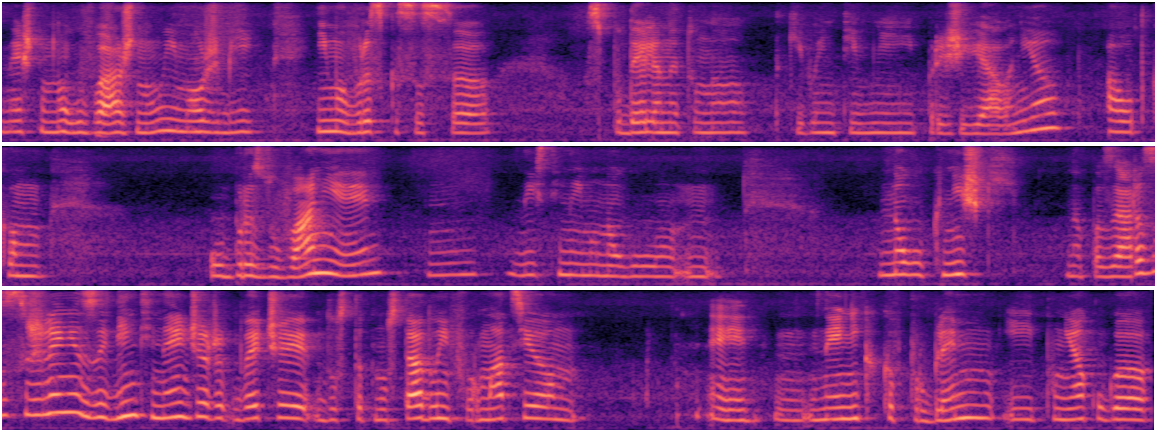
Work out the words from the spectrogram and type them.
нещо много важно и може би има връзка с а, споделянето на такива интимни преживявания, а от към образование наистина има много, много книжки на пазара. За съжаление, за един тинейджър вече достъпността до информация е, не е никакъв проблем и понякога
